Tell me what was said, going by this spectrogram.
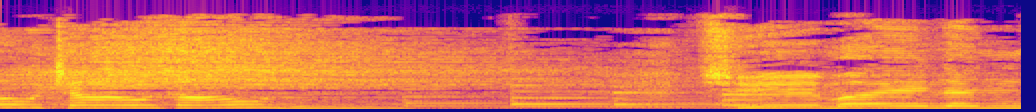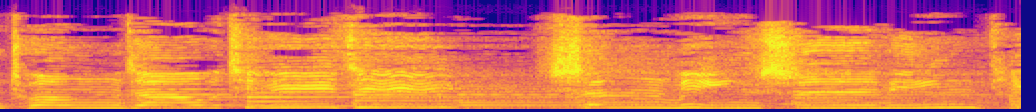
要找到你血脉能创造奇迹生命是命题。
